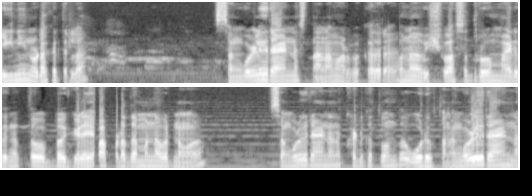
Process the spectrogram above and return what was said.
ಈಗ ನೀವು ನೋಡಕತ್ತಿರಲ್ಲ ಸಂಗೊಳ್ಳಿ ರಾಯಣ್ಣ ಸ್ನಾನ ಮಾಡ್ಬೇಕಾದ್ರ ಅವನ ವಿಶ್ವಾಸ ದ್ರೋಹ ಮಾಡಿದಂತ ಒಬ್ಬ ಗೆಳೆಯ ಪಡದಮ್ಮನವ್ರನವ ಸಂಗೊಳ್ಳಿ ರಾಯಣ್ಣನ ಖಡ್ಗ ತಗೊಂಡು ಓಡಿ ಹೋಗ್ತಾನ. ಸಂಗೊಳ್ಳಿ ರಾಯಣ್ಣ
